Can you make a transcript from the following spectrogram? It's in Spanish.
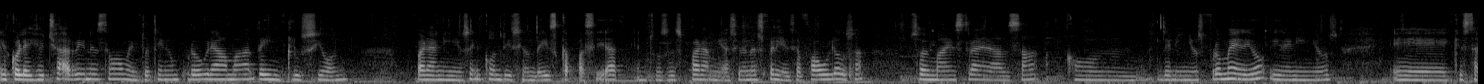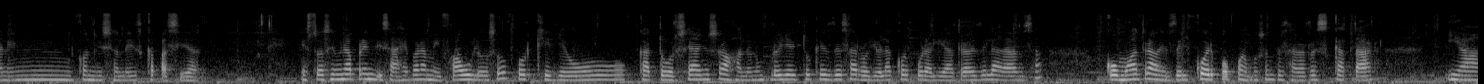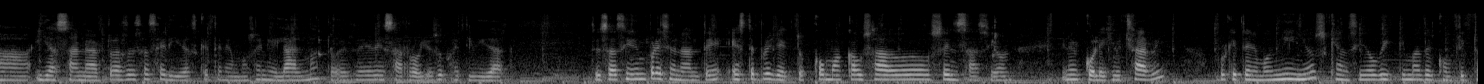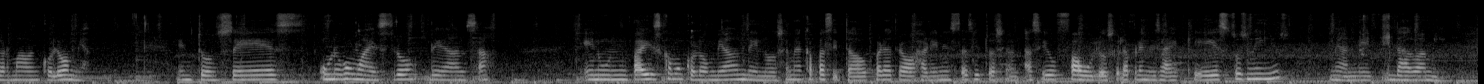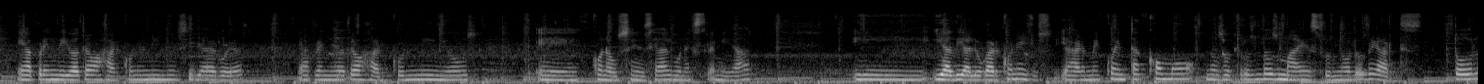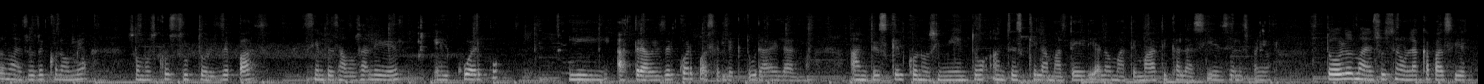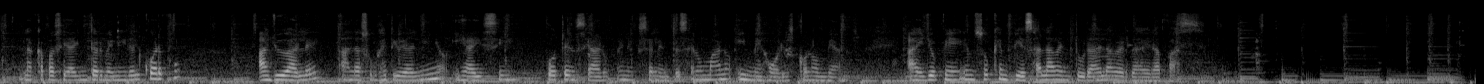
El Colegio Charry en este momento tiene un programa de inclusión para niños en condición de discapacidad. Entonces para mí ha sido una experiencia fabulosa. Soy maestra de danza de niños promedio y de niños eh, que están en condición de discapacidad. Esto ha sido un aprendizaje para mí fabuloso porque llevo 14 años trabajando en un proyecto que es desarrollo de la corporalidad a través de la danza, cómo a través del cuerpo podemos empezar a rescatar y a, sanar todas esas heridas que tenemos en el alma, todo ese desarrollo de subjetividad. Entonces ha sido impresionante este proyecto, cómo ha causado sensación en el Colegio Charry, porque tenemos niños que han sido víctimas del conflicto armado en Colombia. Entonces, uno como maestro de danza, en un país como Colombia donde no se me ha capacitado para trabajar en esta situación, ha sido fabuloso el aprendizaje que estos niños me han dado a mí. He aprendido a trabajar con un niño en silla de ruedas, he aprendido a trabajar con niños eh, con ausencia de alguna extremidad y, a dialogar con ellos y a darme cuenta cómo nosotros los maestros, no los de artes, todos los maestros de Colombia somos constructores de paz si empezamos a leer el cuerpo y a través del cuerpo hacer lectura del alma, antes que el conocimiento, antes que la materia, la matemática, la ciencia, el español. Todos los maestros tenemos la capacidad, la capacidad de intervenir el cuerpo, ayudarle a la subjetividad del niño y ahí sí potenciar un excelente ser humano y mejores colombianos. Ahí yo pienso que empieza la aventura de la verdadera paz.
